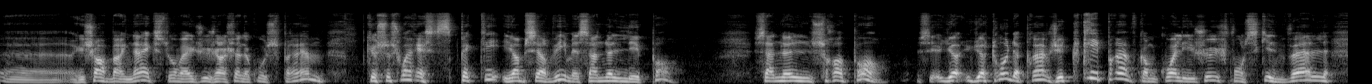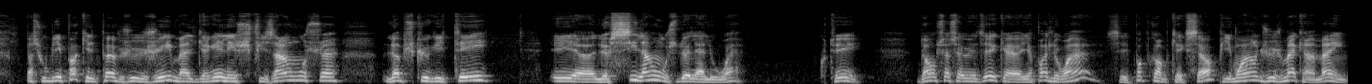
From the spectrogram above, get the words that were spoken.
euh, Richard Wagner, qui se trouve avec juge chef de la Cour suprême, que ce soit respecté et observé, mais ça ne l'est pas. Ça ne le sera pas. Il y, a, trop de preuves. J'ai toutes les preuves comme quoi les juges font ce qu'ils veulent, parce qu'oubliez pas qu'ils peuvent juger malgré l'insuffisance, l'obscurité et euh, le silence de la loi. Écoutez, donc ça, ça veut dire qu'il n'y a pas de loi, c'est pas plus compliqué que ça, puis ils vont un jugement quand même.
